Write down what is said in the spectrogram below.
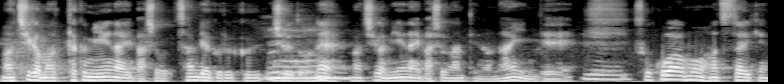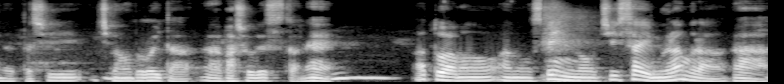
街が全く見えない場所、360度ねう、ん街が見えない場所なんていうのはないんで、うんそこはもう初体験だったし、一番驚いたあ場所ですかね。あとはあの、あの、スペインの小さい村々が、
